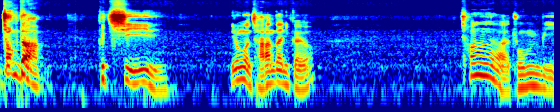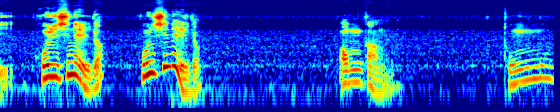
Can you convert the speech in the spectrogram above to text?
정답! 그치. 이런 건 잘한다니까요. 천사 좀비 혼신의 일격 혼신의 일격 엄강 동물.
